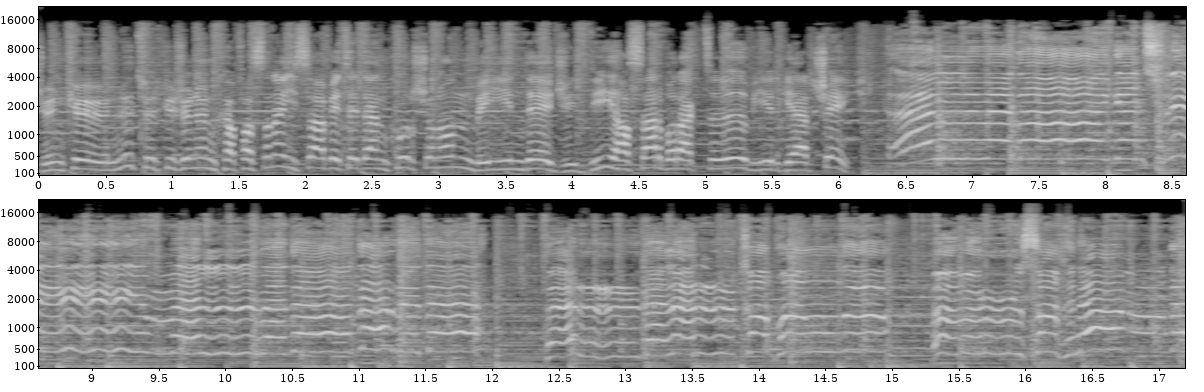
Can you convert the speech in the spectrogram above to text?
Çünkü ünlü türkücünün kafasına isabet eden kurşunun beyinde ciddi hasar bıraktığı bir gerçek. Elveda gençliğim elveda derde perdeler kapandı ömür sahnemde.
